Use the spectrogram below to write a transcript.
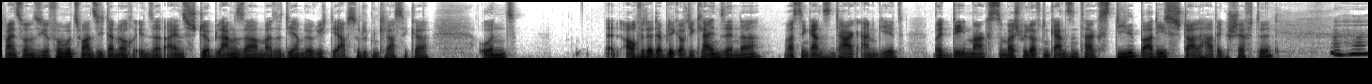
22.25 Uhr dann noch in Sat 1 Stirb langsam. Also die haben wirklich die absoluten Klassiker. Und äh, auch wieder der Blick auf die kleinen Sender, was den ganzen Tag angeht. Bei D-Max zum Beispiel läuft den ganzen Tag Steel Buddies, stahlharte Geschäfte. Aha.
